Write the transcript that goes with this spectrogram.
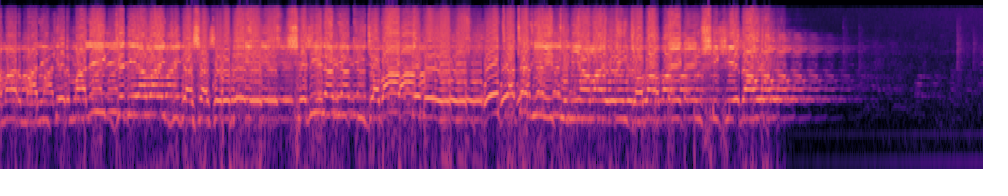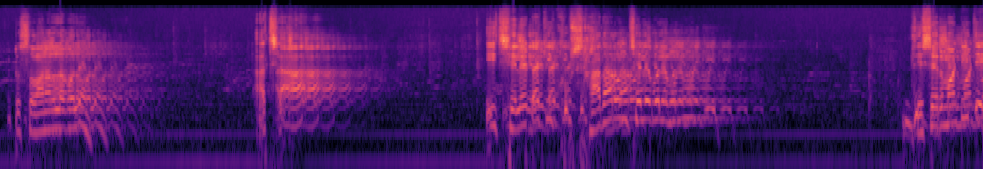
আমার মালিকের মালিক যেদিন আমায় জিজ্ঞাসা করবে, সেদিন আমি কি জবাব দেব? ও চাচাজি, তুমি আমায় ওই জবাবটা একটু শিখিয়ে দাও। একটু সোহান আল্লাহ বলেন। আচ্ছা। এই ছেলেটা কি খুব সাধারণ ছেলে বলে মনে হয়? দেশের মাটিতে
